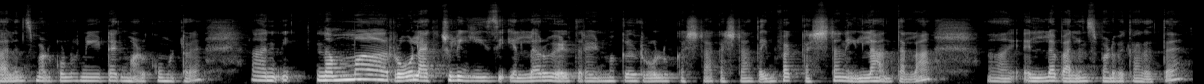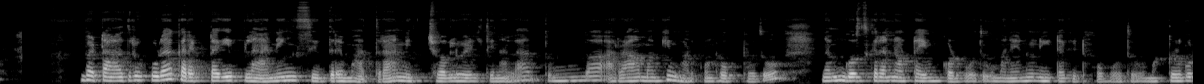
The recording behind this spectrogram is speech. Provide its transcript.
ಬ್ಯಾಲೆನ್ಸ್ ಮಾಡಿಕೊಂಡು ನೀಟಾಗಿ ಮಾಡ್ಕೊಂಬಿಟ್ರೆ ನಮ್ಮ ರೋಲ್ ಆ್ಯಕ್ಚುಲಿ ಈಸಿ ಎಲ್ಲರೂ ಹೇಳ್ತಾರೆ, ಹೆಣ್ಮಕ್ಳ ರೋಲು ಕಷ್ಟ ಕಷ್ಟ ಅಂತ. ಇನ್ಫ್ಯಾಕ್ಟ್ ಕಷ್ಟನೇ ಇಲ್ಲ ಅಂತಲ್ಲ. ಎಲ್ಲ ಬ್ಯಾಲೆನ್ಸ್ ಮಾಡಬೇಕಾಗತ್ತೆ. ಬಟ್ ಆದರೂ ಕೂಡ ಕರೆಕ್ಟಾಗಿ ಪ್ಲ್ಯಾನಿಂಗ್ಸ್ ಇದ್ದರೆ ಮಾತ್ರ ನಿಜವಾಗ್ಲೂ ಹೇಳ್ತೀನಲ್ಲ, ತುಂಬ ಆರಾಮಾಗಿ ಮಾಡ್ಕೊಂಡು ಹೋಗ್ಬೋದು. ನಮಗೋಸ್ಕರ ನಾವು ಟೈಮ್ ಕೊಡ್ಬೋದು ಮನೆಯೂ ನೀಟಾಗಿ ಇಟ್ಕೋಬೋದು, ಮಕ್ಳಿಗೂ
